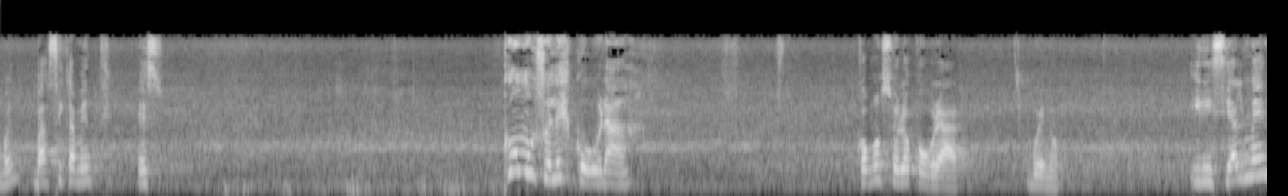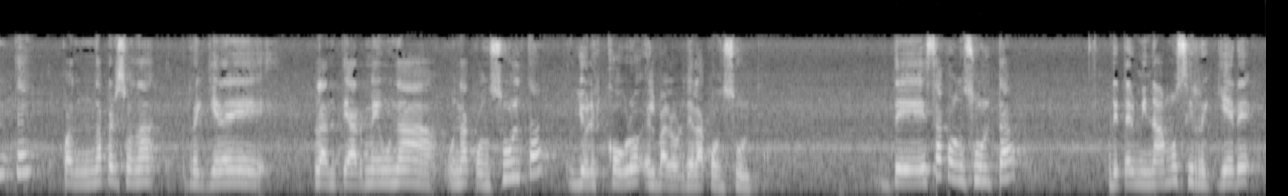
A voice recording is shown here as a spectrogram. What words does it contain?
Bueno, básicamente eso. ¿Cómo sueles cobrar? ¿Cómo suelo cobrar? Bueno, inicialmente cuando una persona requiere plantearme una, una consulta, yo les cobro el valor de la consulta. De esa consulta determinamos si requiere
